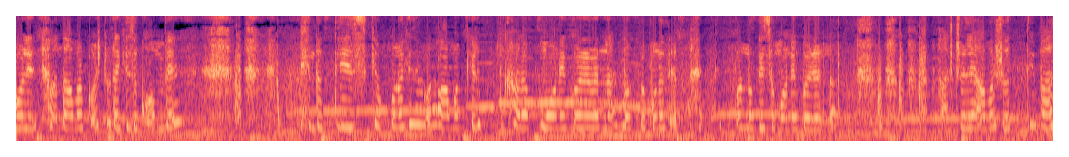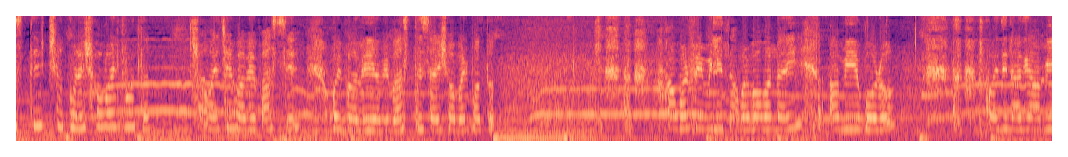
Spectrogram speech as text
বলি তো আমার কষ্টটা কিছু কমবে। কিছু আমাকে খারাপ মনে করবেন না বা কোনো অন্য কিছু মনে করেন না। আসলে আমার সত্যি বাঁচতে ইচ্ছে করে সবাই মতন। সবাই যেভাবে বাঁচছে, ওইভাবেই আমি বাঁচতে চাই সবার মতন। আমার ফ্যামিলিতে আমার বাবা নাই, আমি বড়। কয়দিন আগে আমি,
